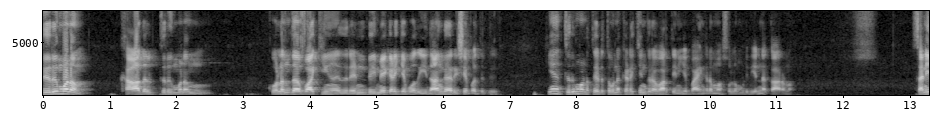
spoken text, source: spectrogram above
திருமணம் காதல் திருமணம் குழந்தை பாக்கியம் இது ரெண்டுமே கிடைக்க போகுது. இதாங்க ரிஷபத்துக்கு. ஏன் திருமணத்தை எடுத்தவொடனே கிடைக்குங்கிற வார்த்தையை நீங்கள் பயங்கரமாக சொல்ல முடியுது. என்ன காரணம்? சனி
